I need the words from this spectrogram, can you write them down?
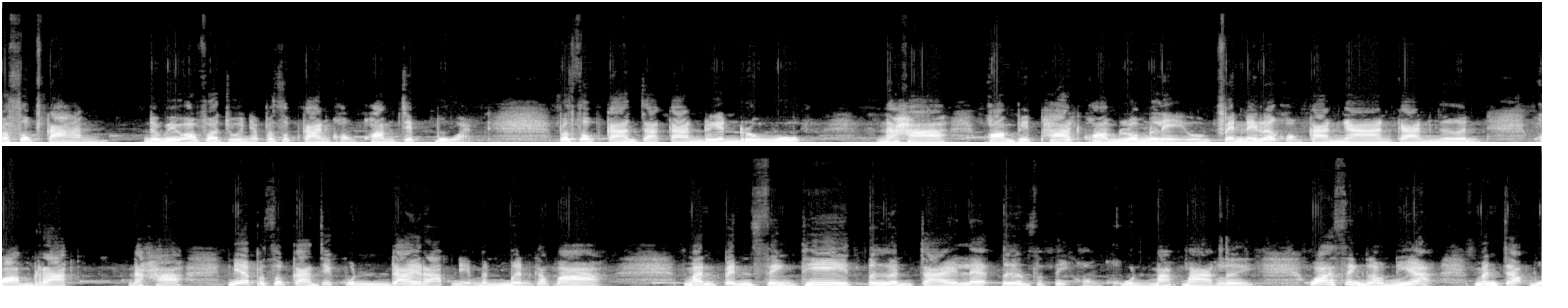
ประสบการณ์ The Wheel of Fortune เนี่ยประสบการณ์ของความเจ็บปวด ประสบการณ์จากการเรียนรู้นะคะ ความผิดพลาดความล้มเหลว เป็นในเรื่องของการงาน การเงิน ความรักนะคะเนี่ยประสบการณ์ที่คุณได้รับเนี่ยมันเหมือนกับว่า มันเป็นสิ่งที่เตือนใจและเตือนสติของคุณมาก ๆ เลย ว่าสิ่งเหล่านี้มันจะว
